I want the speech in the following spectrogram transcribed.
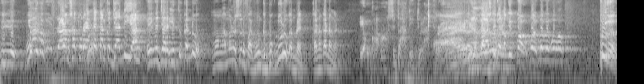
iya. Nah, dalam satu rentetan kejadian. yang ngejar itu kan lo mau nggak mau lo survive, mau gebuk dulu kan, Bren? Kadang-kadang kan. Ya enggak sejahat itulah, friend. Ya, kan, pasti kan lagi, wow, wow, wow, wow. Buh,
